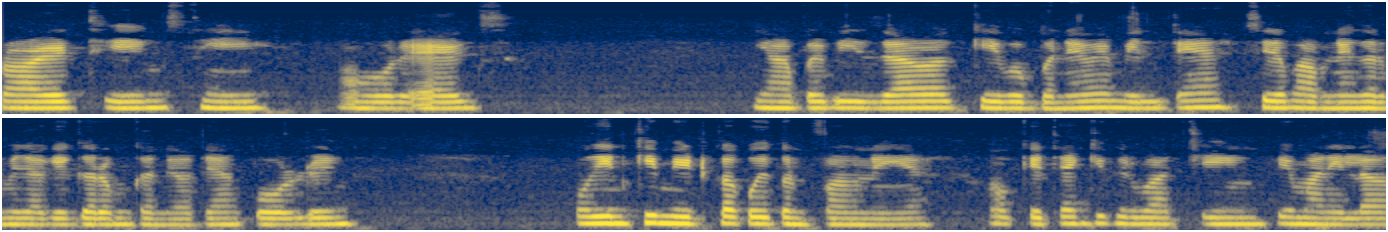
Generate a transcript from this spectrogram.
फ्राइड थिंग्स थी। और एग्स यहाँ पर पिज़्ज़ा के वो बने हुए मिलते हैं, सिर्फ़ आपने घर में जाके गर्म करने होते हैं कोल्ड ड्रिंक और इनकी मीट का कोई कंफर्म नहीं है। Okay thank you for watching फिर मानीला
